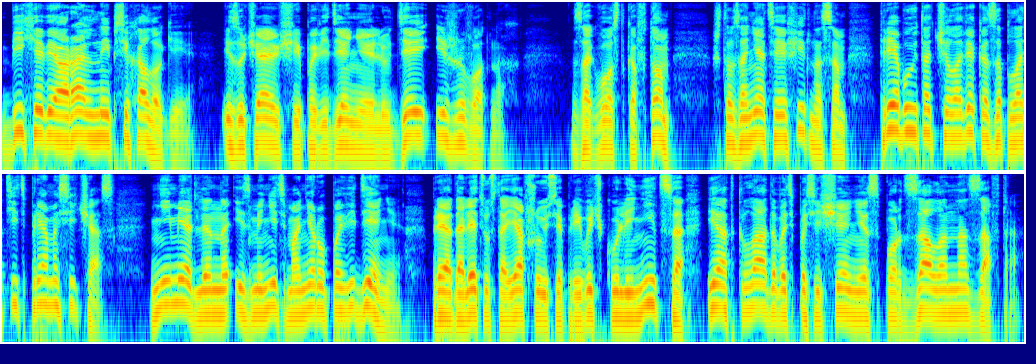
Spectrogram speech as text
бихевиоральной психологии, изучающие поведение людей и животных. Загвоздка в том, что занятия фитнесом требуют от человека заплатить прямо сейчас – немедленно изменить манеру поведения, преодолеть устоявшуюся привычку лениться и откладывать посещение спортзала на завтра.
